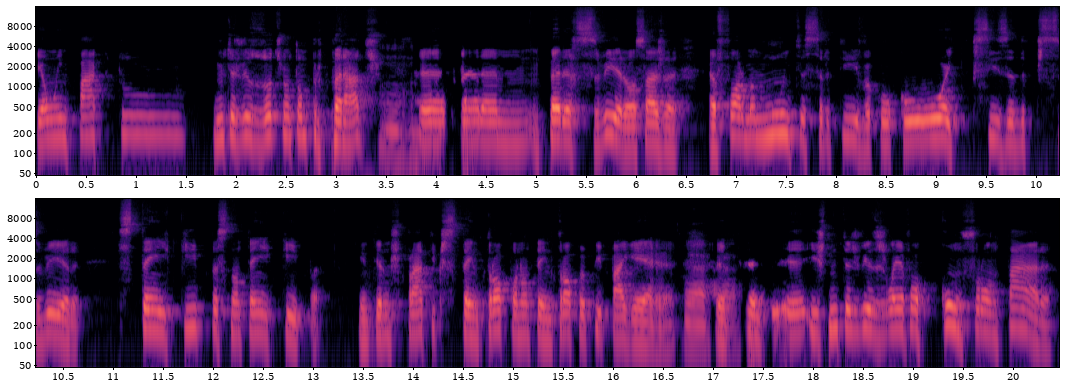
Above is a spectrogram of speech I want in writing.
é um impacto muitas vezes os outros não estão preparados uhum. uh, para, para receber, ou seja, a forma muito assertiva com que o 8 precisa de perceber se tem equipa, se não tem equipa. Em termos práticos, se tem tropa ou não tem tropa para ir para a guerra. Uhum. portanto, uh, isto muitas vezes leva a confrontar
